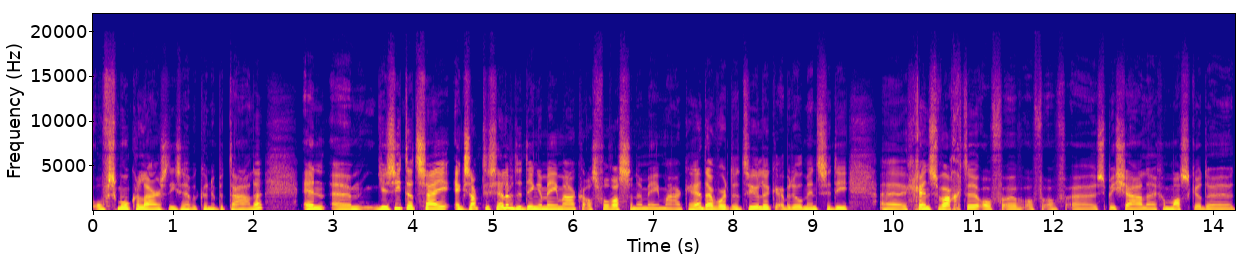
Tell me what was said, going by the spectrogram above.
of smokkelaars die ze hebben kunnen betalen. En um, je ziet dat zij exact dezelfde dingen meemaken als volwassenen meemaken. Hè? Daar wordt natuurlijk, ik bedoel, mensen die grenswachten of, of, of speciale gemaskerde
